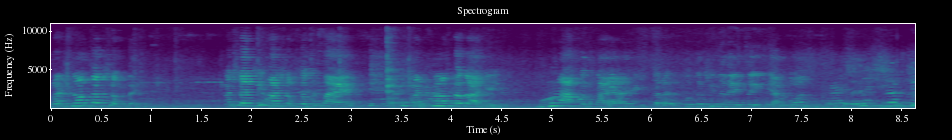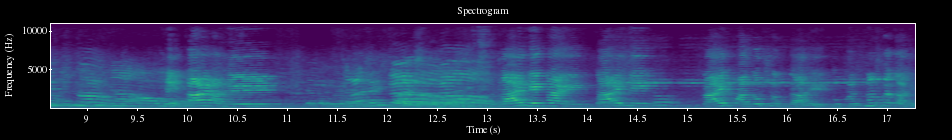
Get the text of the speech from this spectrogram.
प्रश्नार्थक शब्द आहे. कशाची हा शब्द कसा आहे? प्रश्नार्थक आहे. म्हणून आपण काय आहे? करा कोणतं चिन्ह द्यायचं इथे आपण. हे काय आहे? काय हे काय? काय हे? काय हा जो शब्द आहे तो प्रश्नार्थक आहे.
